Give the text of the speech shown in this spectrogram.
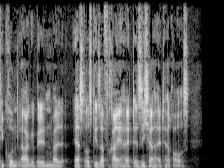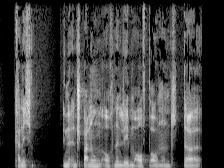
die Grundlage bilden, weil erst aus dieser Freiheit, der Sicherheit heraus kann ich in Entspannung auch ein Leben aufbauen. Und da,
